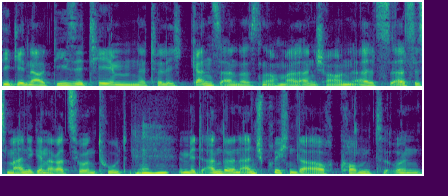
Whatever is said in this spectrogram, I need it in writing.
die genau diese Themen natürlich ganz anders nochmal anschauen, als, als es meine Generation tut, mhm. mit anderen Ansprüchen da auch kommt und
